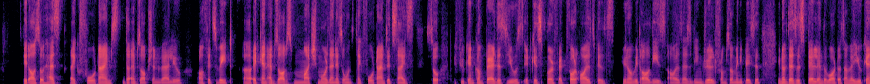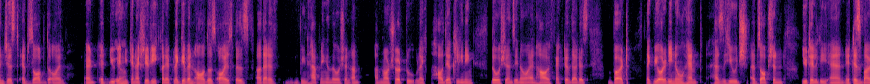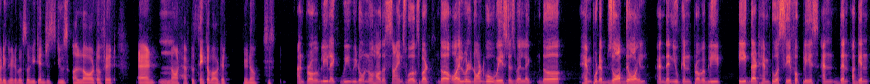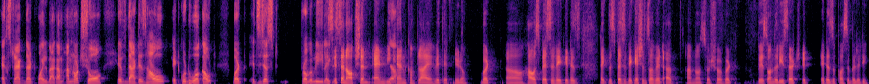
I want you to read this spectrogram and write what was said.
it also has like four times the absorption value of its weight. Uh, it can absorb much more than its own like four times its size. So if you can compare this use it gets perfect for oil spills. You know with all these oils that's being drilled from so many places you know if there's a spill in the water somewhere you can just absorb the oil and it you Yeah. and you can actually recollect like given all those oil spills uh, that have been happening in the ocean i'm i'm not sure to like how they're cleaning the oceans you know and how effective that is but like we already know hemp has a huge absorption utility and it is biodegradable so we can just use a lot of it and Mm. not have to think about it you know and probably like we we don't know how the science works but the oil will not go waste as well like the hemp would absorb the oil and then you can probably take that hemp to a safer place and then again extract that oil back i'm, I'm not sure if that is how it could work out but it's just probably like it's, it's an option and we Yeah. can comply with it you know but uh, how specific it is like the specifications of it uh, i'm not so sure but based on the research it it is a possibility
